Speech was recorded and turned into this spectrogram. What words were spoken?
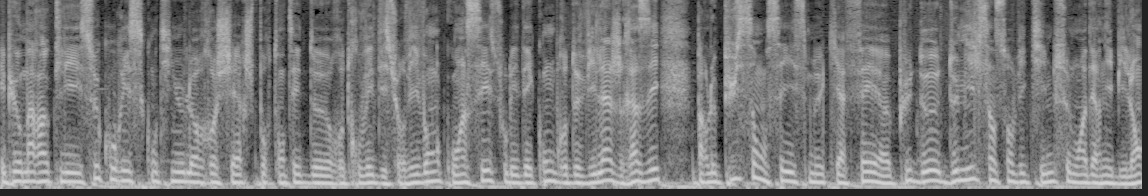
Et puis au Maroc, les secouristes continuent leurs recherches pour tenter de retrouver des survivants coincés sous les décombres de villages rasés par le puissant séisme qui a fait plus plus de 2500 victimes selon un dernier bilan.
